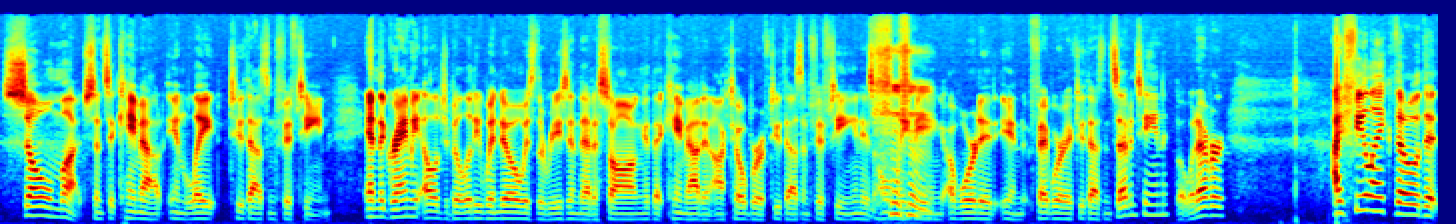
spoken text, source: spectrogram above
so much since it came out in late 2015. And the Grammy eligibility window is the reason that a song that came out in October of 2015 is only being awarded in February of 2017, but whatever. I feel like though that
